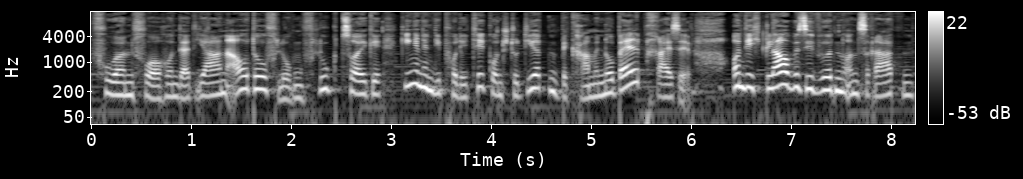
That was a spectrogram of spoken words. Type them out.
fuhren vor 100 Jahren Auto, flogen Flugzeuge, gingen in die Politik und studierten, bekamen Nobelpreise. Und ich glaube, sie würden uns raten,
